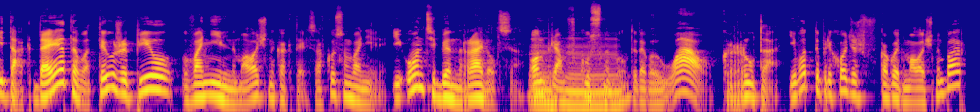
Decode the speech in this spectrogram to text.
Итак, до этого ты уже пил ванильный молочный коктейль со вкусом ванили, и он тебе нравился, он mm-hmm. прям вкусный был. Ты такой, вау, круто. И вот ты приходишь в какой-то молочный бар,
